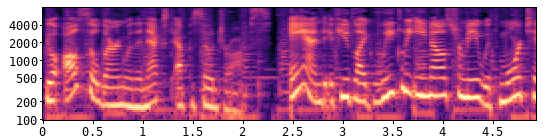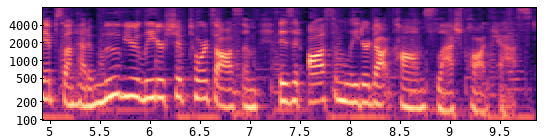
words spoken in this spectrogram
You'll also learn when the next episode drops. And if you'd like weekly emails from me with more tips on how to move your leadership towards awesome, visit awesomeleader.com slash podcast.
